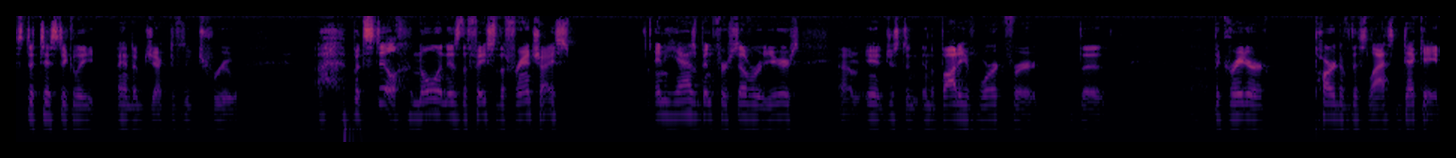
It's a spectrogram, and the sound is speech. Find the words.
statistically and objectively true. But still, Nolan is the face of the franchise, and he has been for several years. Um, just in, in, the body of work for the uh, the greater part of this last decade,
